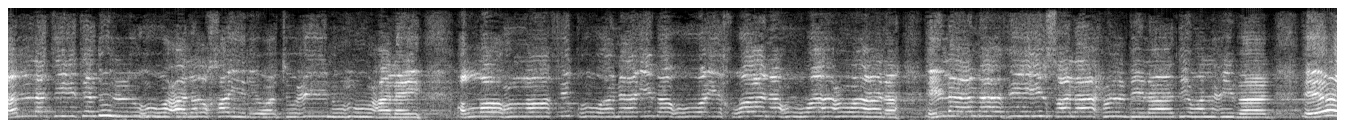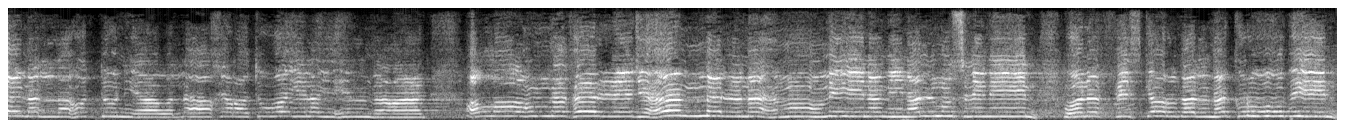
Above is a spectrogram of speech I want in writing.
التي تدله على الخير وتعينه عليه. اللهم وفقه ونائبه وإخوانه وأعوانه إلى ما فيه صلاح البلاد والعباد. يا من له الدنيا والآخرة وإليه المعاد. اللهم فرج هم المهمومين من المسلمين ونفس كرب المكروبين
